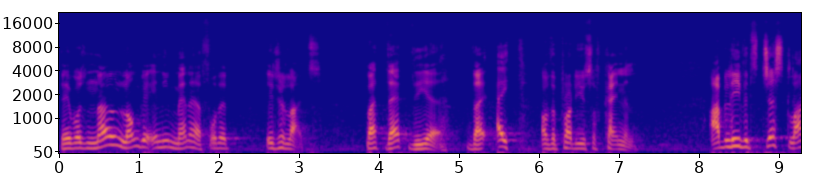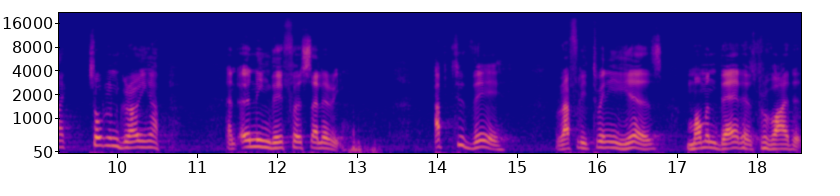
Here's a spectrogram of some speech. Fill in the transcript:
There was no longer any manna for the Israelites. But that year, they ate of the produce of Canaan. I believe it's just like children growing up and earning their first salary. Up to there, roughly 20 years, mom and dad has provided.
